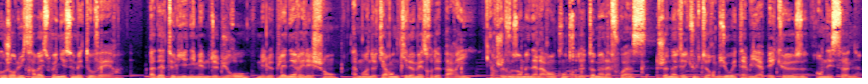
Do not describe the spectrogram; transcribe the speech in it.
Aujourd'hui, Travail Soigné se met au vert. Pas d'atelier ni même de bureau, mais le plein air et les champs, à moins de 40 km de Paris, car je vous emmène à la rencontre de Thomas Lafoisse, jeune agriculteur bio établi à Péqueuse, en Essonne.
